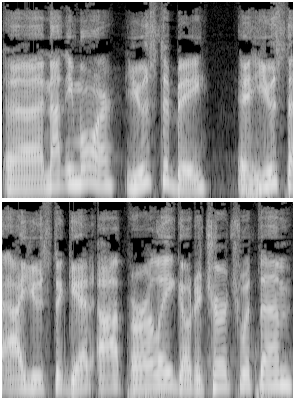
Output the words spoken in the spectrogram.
Uh, not anymore. Used to be. It Hmm. used to. I used to get up early, go to church with them,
